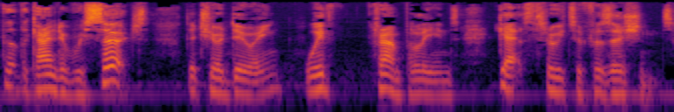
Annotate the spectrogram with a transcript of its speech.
that the kind of research that you're doing with trampolines gets through to physicians.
